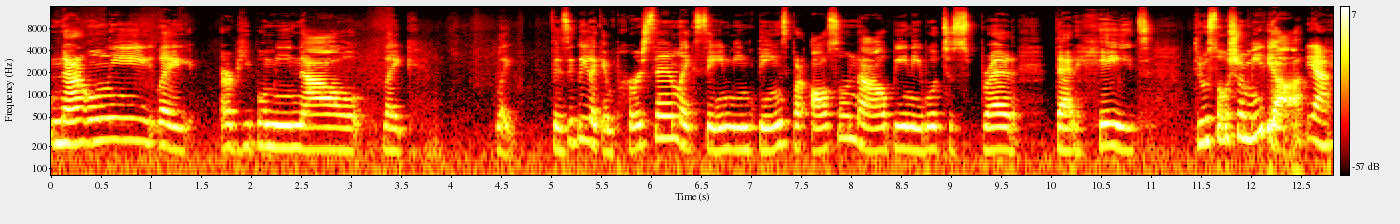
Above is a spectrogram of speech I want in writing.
not only like are people mean now, like like physically like in person like saying mean things but also now being able to spread that hate through social media. Yeah.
